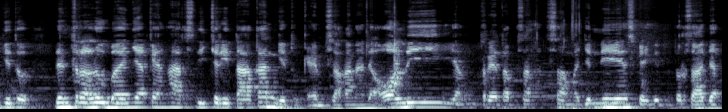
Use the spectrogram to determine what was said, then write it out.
gitu dan terlalu banyak yang harus diceritakan gitu kayak misalkan ada Oli yang ternyata sama jenis kayak gitu terus ada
